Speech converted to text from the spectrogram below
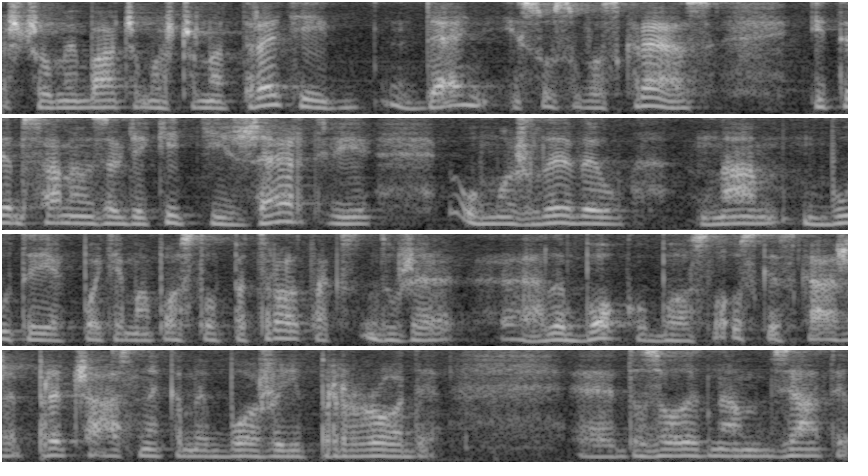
що ми бачимо, що на третій день Ісус Воскрес, і тим самим завдяки тій жертві уможливив нам бути, як потім апостол Петро, так дуже глибоко, богословськи скаже, причасниками Божої природи, дозволить нам взяти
